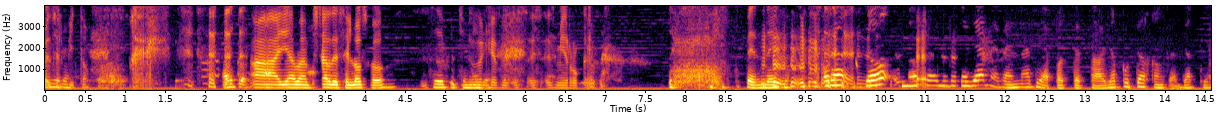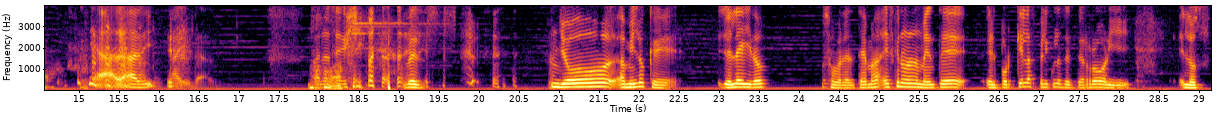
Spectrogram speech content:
el pito. ah, ya va a empezar de celoso. Sí, es, es, es, mi ruca. pendejo. Ahora, yo no sé, me llame de nadie poteto, yo puteo con que yo quiero. Ya, Daddy. Ay, Daddy. Bueno, sí. Pues, yo, a mí lo que yo he leído sobre el tema es que normalmente el por qué las películas de terror y los,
